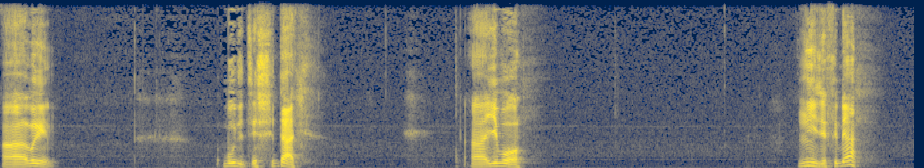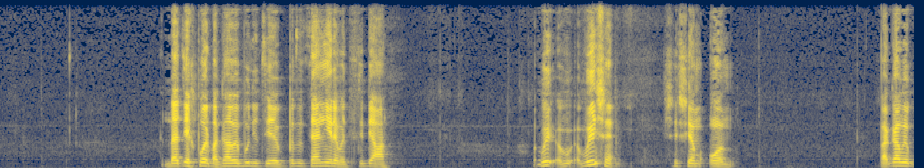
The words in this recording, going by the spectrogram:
а, вы будете считать а, его ниже себя, до тех пор, пока вы будете позиционировать себя вы, выше, чем он, пока вы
